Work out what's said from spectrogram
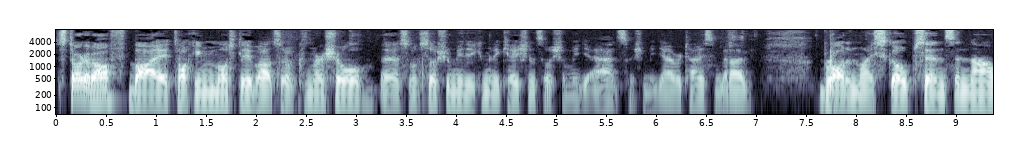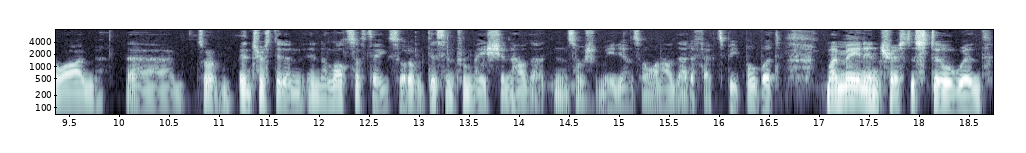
started off by talking mostly about sort of commercial uh, so social media communication, social media ads, social media advertising, but I've broadened my scope since, and now I'm uh, sort of interested in, in lots of things, sort of disinformation, how that in social media and so on, how that affects people. But my main interest is still with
